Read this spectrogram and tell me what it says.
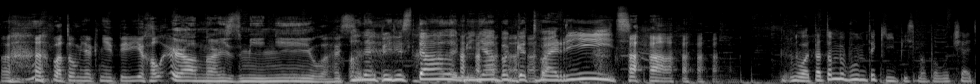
потом я к ней переехал, и она изменилась. Она перестала меня боготворить. Вот, потом мы будем такие письма получать.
